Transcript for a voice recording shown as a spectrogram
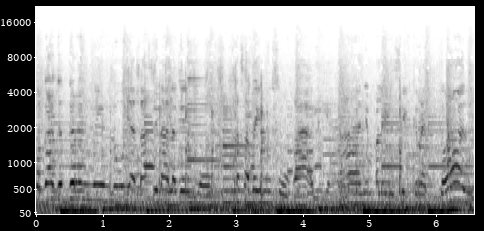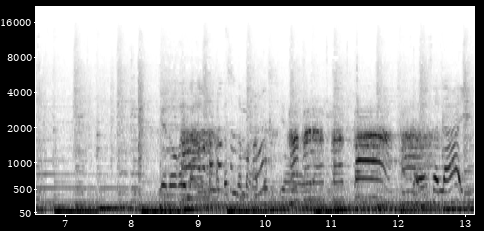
So, gagadgarin mo yung luya, tapos ilalagay mo, kasabay ng suka. Yan. Yung pala yung secret doon. Yan o, kailangan makatas na makatas yan. So, sa laing.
